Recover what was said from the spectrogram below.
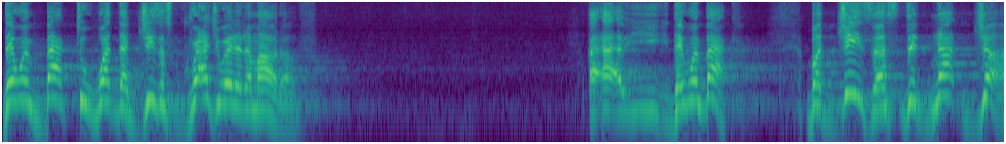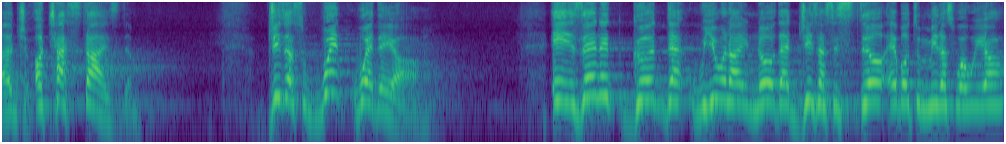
They went back to what that Jesus graduated them out of. They went back. But Jesus did not judge or chastise them. Jesus went where they are. Isn't it good that you and I know that Jesus is still able to meet us where we are?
